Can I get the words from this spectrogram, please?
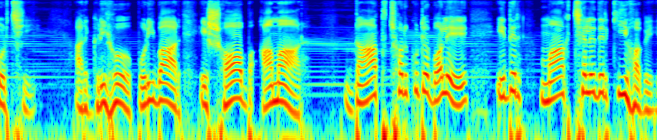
করছি, আর গৃহ, পরিবার, এ সব আমার। দাঁত ছরকুটে বলে, এদের মাক ছেলেদের কি হবে?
